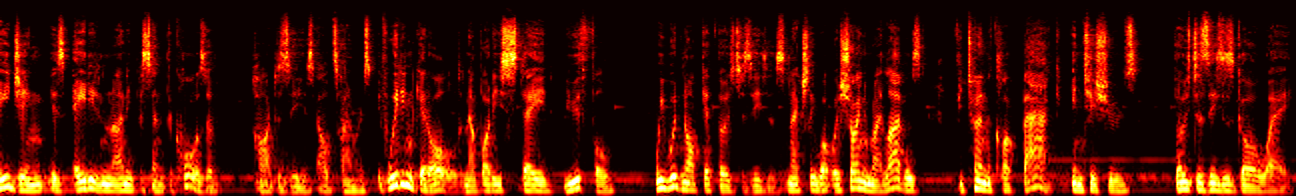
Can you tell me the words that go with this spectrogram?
aging is 80 to 90% the cause of heart disease, Alzheimer's. If we didn't get old and our bodies stayed youthful, we would not get those diseases. And actually, what we're showing in my lab is if you turn the clock back in tissues, those diseases go away.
